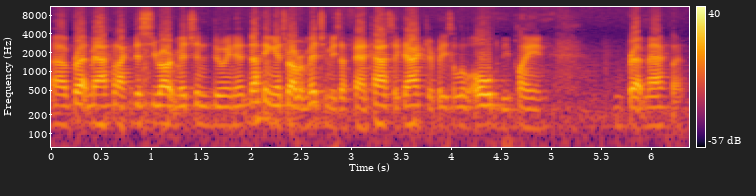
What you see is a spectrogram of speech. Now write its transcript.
uh, Brett Macklin. I could just see Robert Mitchum doing it. Nothing against Robert Mitchum; he's a fantastic actor, but he's a little old to be playing Brett Macklin.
